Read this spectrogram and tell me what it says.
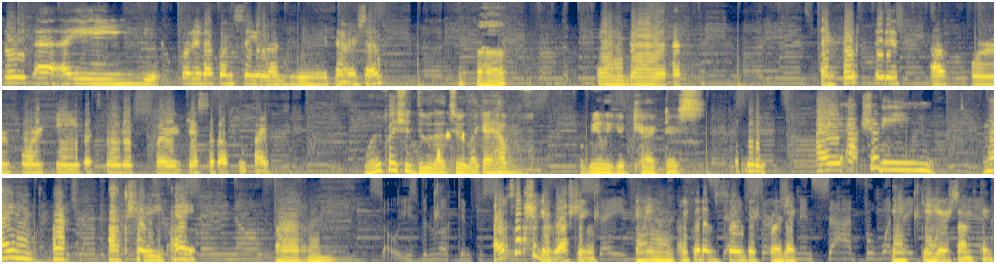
wrote, uh, I put it up on sale on the Carousell, uh huh. and uh, I posted it up for 4K, but sold it for just about 2.5. What if I should do that too? Like I have really good characters. I actually, mine actually, I, um, I was actually rushing. I mean, I could have sold it for like 8k or something.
